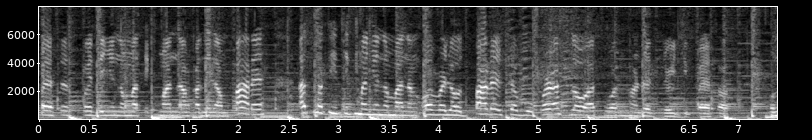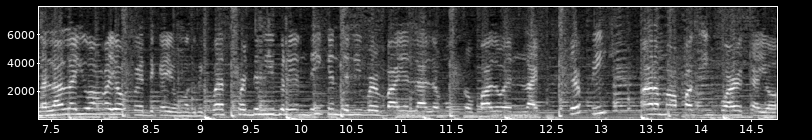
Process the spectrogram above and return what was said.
Pesos pwede nyo na matikman ang kanilang pares at matitikman nyo naman ang overload pares shabu for as low as 130 pesos. Kung nalalayuan kayo, pwede kayong mag-request for delivery and they can deliver via Lalamove. So follow and like their page para makapag-inquire kayo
